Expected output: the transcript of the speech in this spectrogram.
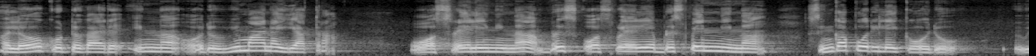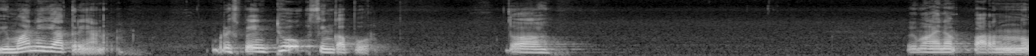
ഹലോ കൂട്ടുകാരെ ഇന്ന് ഒരു വിമാനയാത്ര ഓസ്ട്രേലിയയിൽ നിന്ന് ബ്രിസ് ഓസ്ട്രേലിയ ബ്രിസ്ബെയിനിൽ നിന്ന് സിംഗപ്പൂരിലേക്ക് ഒരു വിമാനയാത്രയാണ് ബ്രിസ്ബെയിൻ ടു സിംഗപ്പൂർ. വിമാനം പറന്നു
